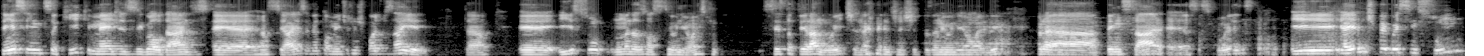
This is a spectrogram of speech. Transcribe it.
tem esse índice aqui que mede desigualdades é, raciais, eventualmente a gente pode usar ele, tá? É, isso, numa das nossas reuniões, sexta-feira à noite, né? A gente fazendo reunião ali para pensar é, essas coisas. E, e, aí a gente pegou esse insumo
